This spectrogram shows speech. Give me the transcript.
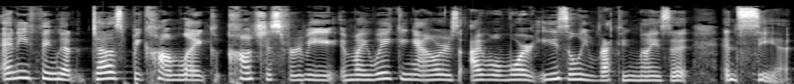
anything that does become like conscious for me in my waking hours, I will more easily recognize it and see it.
